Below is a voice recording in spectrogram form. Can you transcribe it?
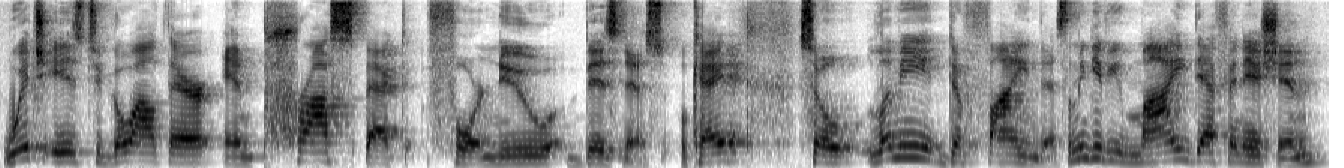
which is to go out there and prospect for new business okay? So let me define this. Let me give you my definition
